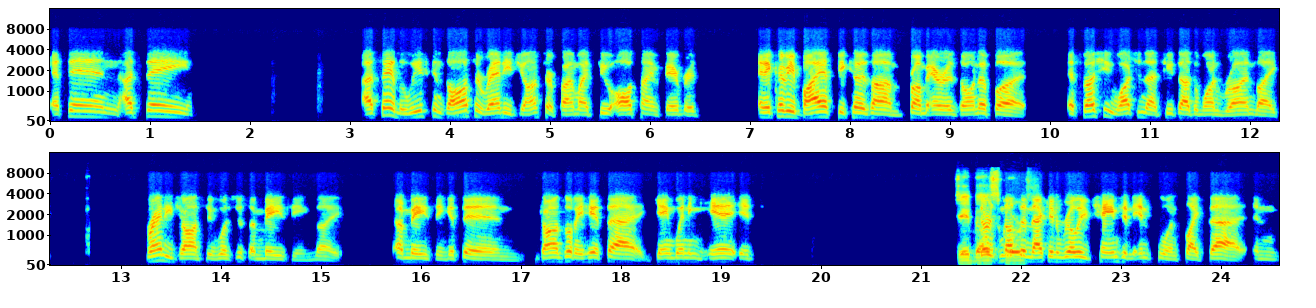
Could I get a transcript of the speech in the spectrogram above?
And then I'd say I'd say Luis Gonzalez or Randy Johnson are probably my two all time favorites. And it could be biased because I'm from Arizona, but especially watching that 2001 run, like Randy Johnson was just amazing, like amazing. And then Gonzo to hit that game winning hit, it's Jay Bell there's scores. nothing that can really change an influence like that. And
